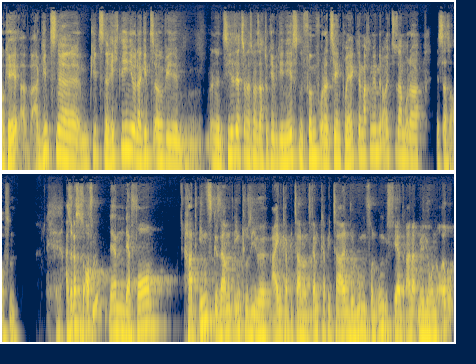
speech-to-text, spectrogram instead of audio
Okay, gibt es eine, gibt's eine Richtlinie oder gibt es irgendwie eine Zielsetzung, dass man sagt, okay, die nächsten fünf oder zehn Projekte machen wir mit euch zusammen oder ist das offen? Also das ist offen. Der Fonds hat insgesamt inklusive Eigenkapital und Fremdkapital ein Volumen von ungefähr 300 Millionen Euro.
